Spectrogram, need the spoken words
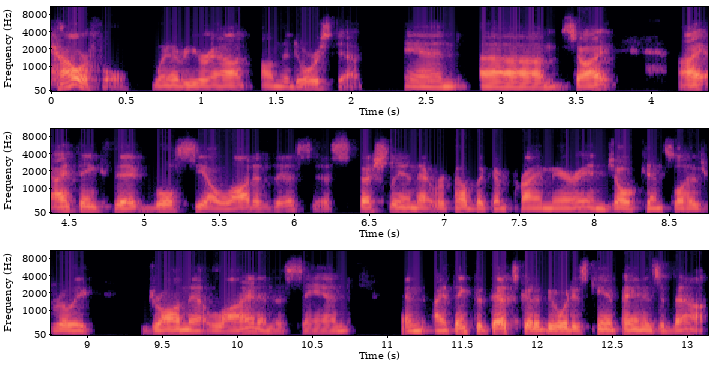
powerful whenever you're out on the doorstep. And um, so I, I, I, think that we'll see a lot of this, especially in that Republican primary. And Joel Kintsel has really drawn that line in the sand. And I think that that's going to be what his campaign is about.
